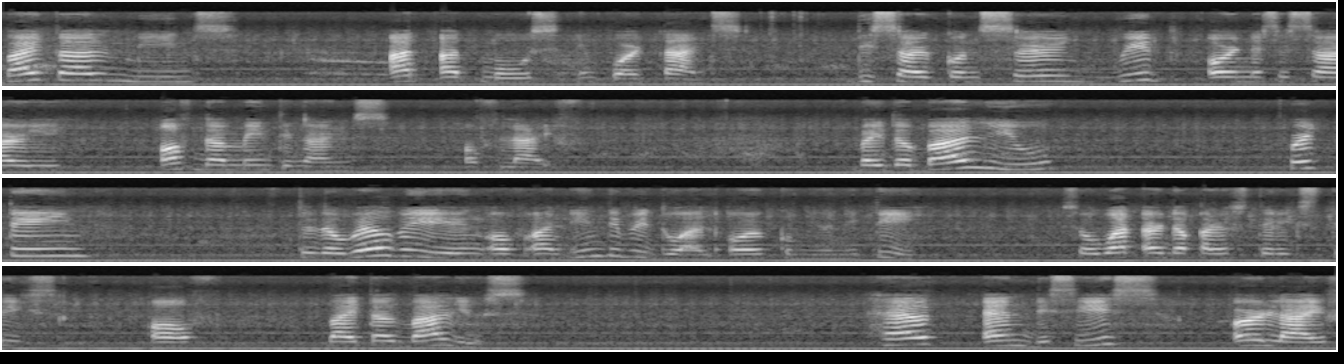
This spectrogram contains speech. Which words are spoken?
Vital means at utmost importance. These are concerned with or necessary of the maintenance of life. By the value pertain to the well-being of an individual or community. So what are the characteristics of vital values? Health and disease or life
